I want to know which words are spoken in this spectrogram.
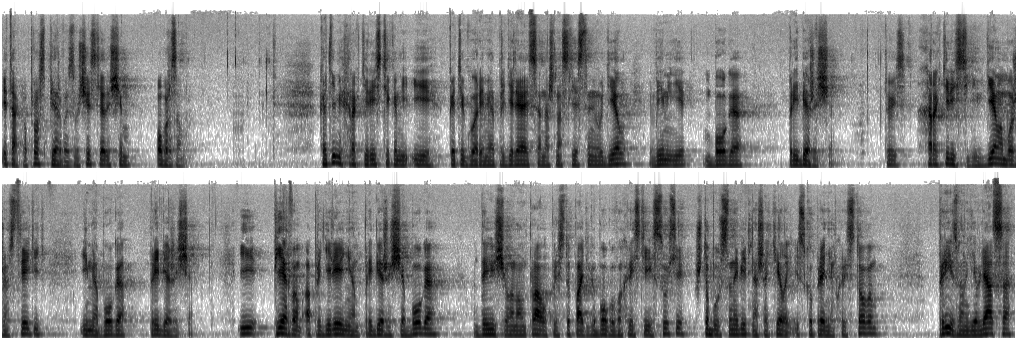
Итак, вопрос первый звучит следующим образом. Какими характеристиками и категориями определяется наш наследственный удел в имени Бога прибежища? то есть характеристики, где мы можем встретить имя Бога прибежище. И первым определением прибежища Бога, дающего нам право приступать к Богу во Христе Иисусе, чтобы установить наше тело искуплением Христовым, призван являться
